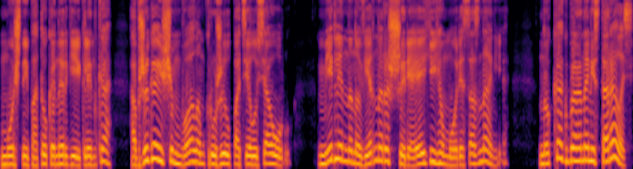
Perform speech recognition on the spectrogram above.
Мощный поток энергии клинка обжигающим валом кружил по телу Сяору, медленно, но верно расширяя ее море сознания. Но как бы она ни старалась,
